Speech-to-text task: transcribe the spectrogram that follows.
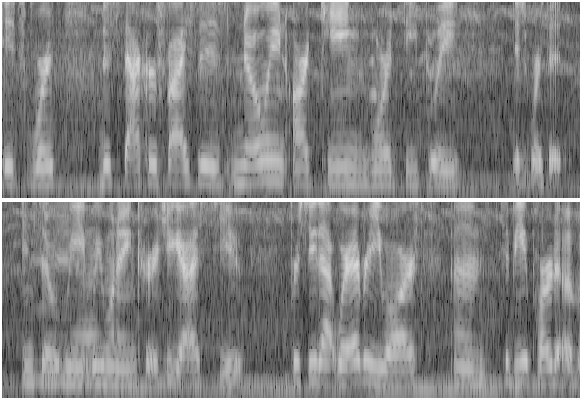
It's worth the sacrifices. Knowing our King more deeply is worth it. And so we, we want to encourage you guys to pursue that wherever you are, um, to be a part of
